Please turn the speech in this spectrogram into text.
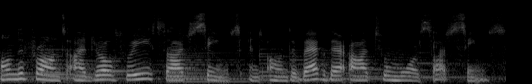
On the front I draw three such seams and on the back there are two more such seams.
